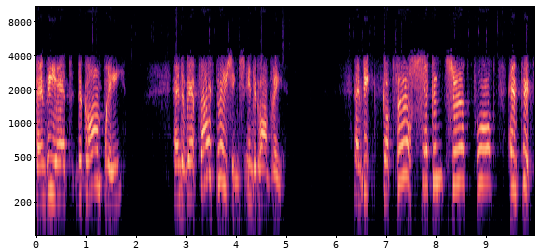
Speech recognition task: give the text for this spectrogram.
And we had the Grand Prix. And there were five placings in the Grand Prix. And we got first, second, third, fourth, and fifth.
